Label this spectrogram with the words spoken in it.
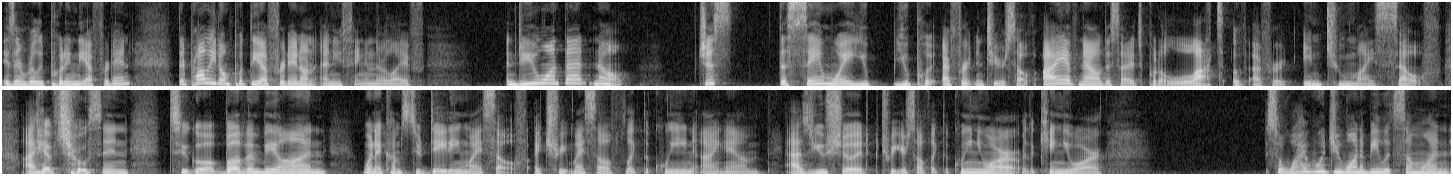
isn't really putting the effort in. They probably don't put the effort in on anything in their life. And do you want that? No. Just the same way you you put effort into yourself. I have now decided to put a lot of effort into myself. I have chosen to go above and beyond when it comes to dating myself. I treat myself like the queen I am, as you should treat yourself like the queen you are or the king you are. So, why would you want to be with someone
